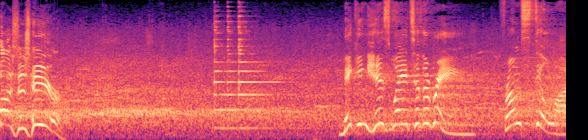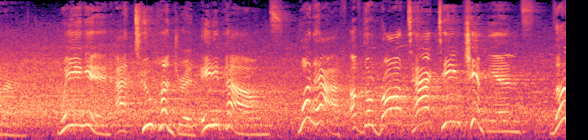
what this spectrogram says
Buzz is here. Making his way to the ring from Stillwater, weighing in at 280 pounds, one half of the Raw Tag Team Champions, The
